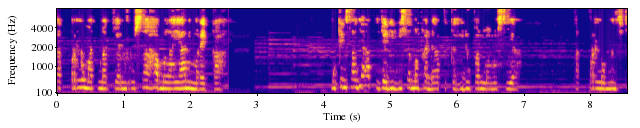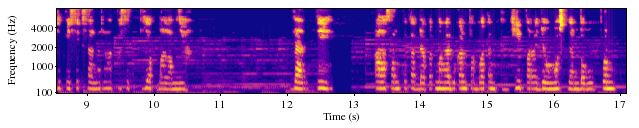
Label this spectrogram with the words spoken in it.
Tak perlu mati-matian berusaha melayani mereka. Mungkin saja aku jadi bisa menghadapi kehidupan manusia tak perlu mencicipi siksa neraka setiap malamnya. Berarti alasanku terdapat mengadukan perbuatan keji para jongos dan babu pun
